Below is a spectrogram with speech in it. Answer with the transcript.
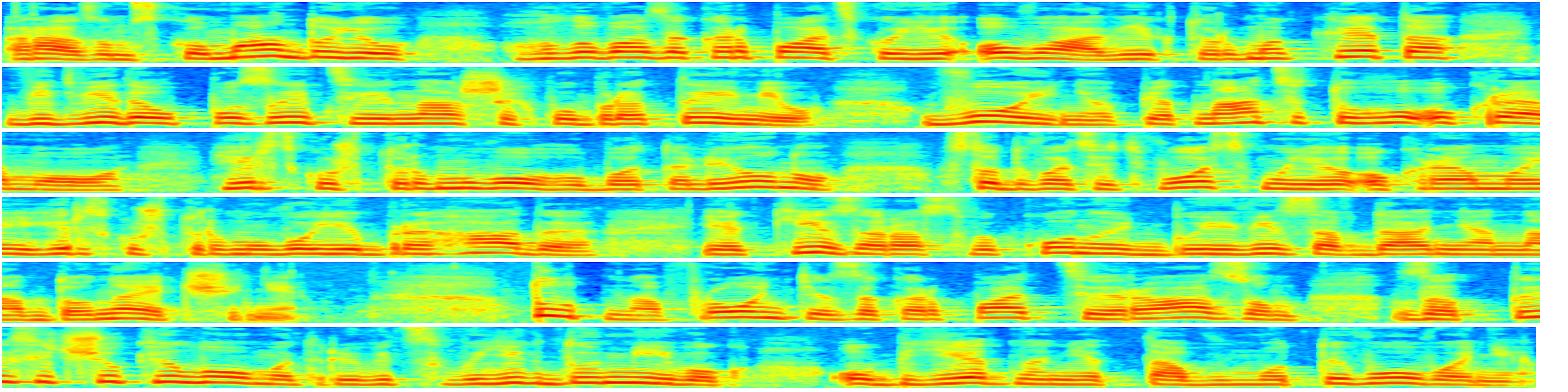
Разом з командою голова Закарпатської ОВА Віктор Микита відвідав позиції наших побратимів, воїнів 15-го окремого гірсько-штурмового батальйону 128-ї окремої гірсько-штурмової бригади, які зараз виконують бойові завдання на Донеччині. Тут на фронті закарпатці разом за тисячу кілометрів від своїх домівок об'єднані та вмотивовані.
